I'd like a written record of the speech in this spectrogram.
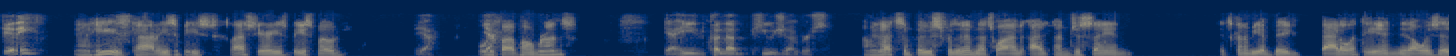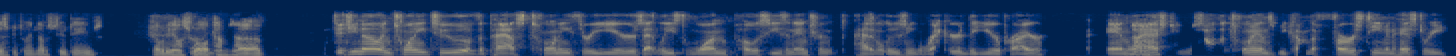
did he? and he's God, he's a beast. Last year, he's beast mode. Yeah. forty-five home runs. Yeah, he's putting up huge numbers. I mean, that's a boost for them. That's why I'm, I, I'm just saying it's going to be a big battle at the end. It always is between those two teams. Nobody else really Well- comes up. Did you know in 22 of the past 23 years, at least one postseason entrant had a losing record the year prior? And No. last year saw the Twins become the first team in history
